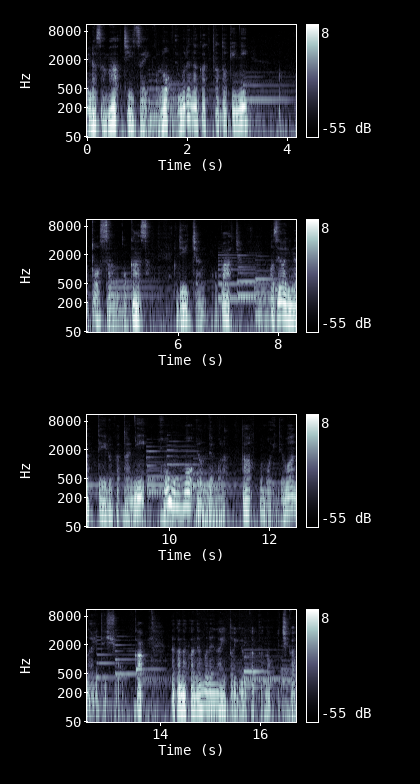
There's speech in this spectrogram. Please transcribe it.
皆様小さい頃眠れなかった時にお父さんお母さんおじいちゃんおばあちゃんお世話になっている方に本を読んでもらった思いではないでしょうか。なかなか眠れないという方のお力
